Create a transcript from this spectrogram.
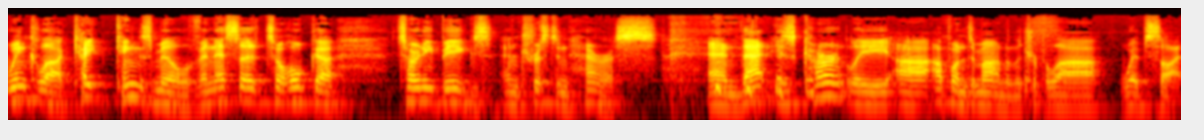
Winkler, Kate Kingsmill, Vanessa Toholka, Tony Biggs, and Tristan Harris. And that is currently uh, up on demand on the Triple R website,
